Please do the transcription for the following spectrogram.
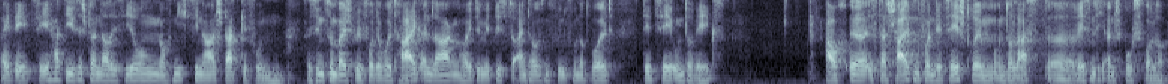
Bei DC hat diese Standardisierung noch nicht final stattgefunden. So sind zum Beispiel Photovoltaikanlagen heute mit bis zu 1500 Volt DC unterwegs. Auch äh, ist das Schalten von DC-Strömen unter Last äh, wesentlich anspruchsvoller.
